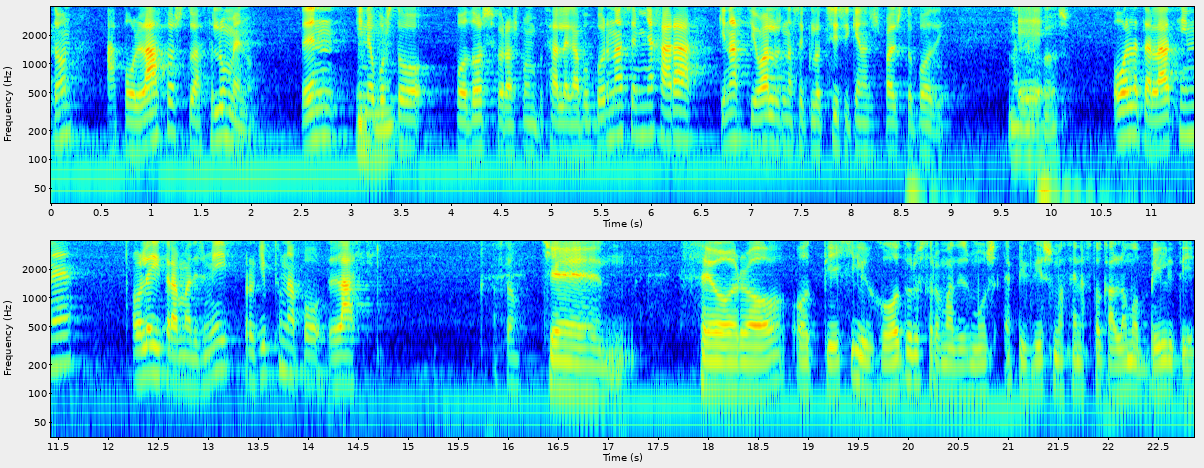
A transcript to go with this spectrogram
99,9% από λάθος του αθλούμενου. Δεν είναι όπως το ποδόσφαιρο, ας πούμε, που θα έλεγα, που μπορεί να είσαι μια χαρά και να έρθει ο άλλος να σε κλωτσίσει και να σου σπάσει το πόδι. Ε, Ακριβώς. Όλα τα λάθη είναι, όλοι οι τραυματισμοί προκύπτουν από λάθη. Αυτό. Και θεωρώ ότι έχει λιγότερους τραυματισμούς επειδή σου μαθαίνει αυτό καλό mobility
